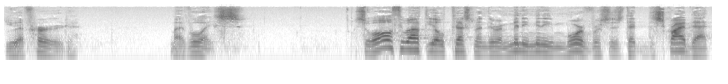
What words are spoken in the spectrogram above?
You have heard my voice. So, all throughout the Old Testament, there are many, many more verses that describe that.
